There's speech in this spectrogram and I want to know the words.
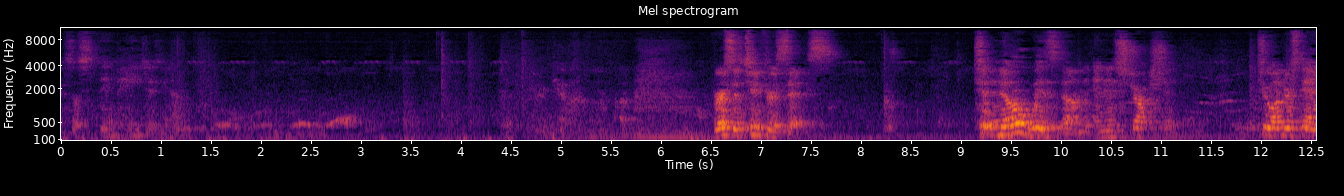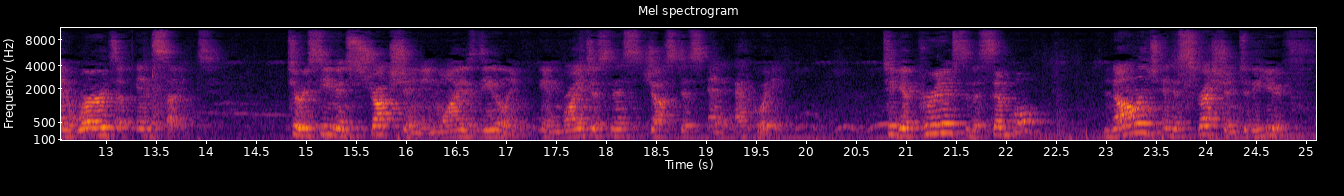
It's so thin pages, you know. There we go. Verses 2 through 6 to know wisdom and instruction, to understand words of insight, to receive instruction in wise dealing, in righteousness, justice, and equity, to give prudence to the simple, knowledge and discretion to the youth.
